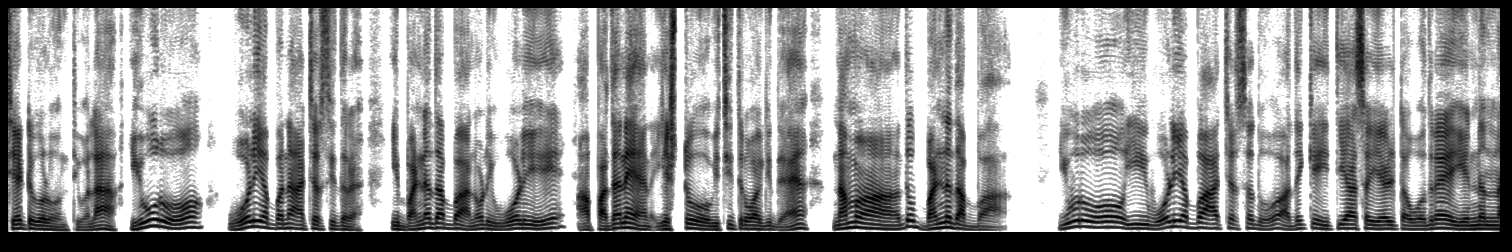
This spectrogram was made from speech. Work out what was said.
ಸೇಟುಗಳು ಅಂತೀವಲ್ಲ, ಇವರು ಹೋಳಿ ಹಬ್ಬನ ಆಚರಿಸಿದ್ದಾರೆ. ಈ ಬಣ್ಣದ ಹಬ್ಬ ನೋಡಿ, ಹೋಳಿ ಆ ಪದನೇ ಎಷ್ಟು ವಿಚಿತ್ರವಾಗಿದೆ. ನಮ್ಮ ಅದು ಬಣ್ಣದ ಹಬ್ಬ. ಇವರು ಈ ಹೋಳಿ ಹಬ್ಬ ಆಚರಿಸೋದು ಅದಕ್ಕೆ ಇತಿಹಾಸ ಹೇಳ್ತಾ ಹೋದ್ರೆ ಹೆಣ್ಣನ್ನ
